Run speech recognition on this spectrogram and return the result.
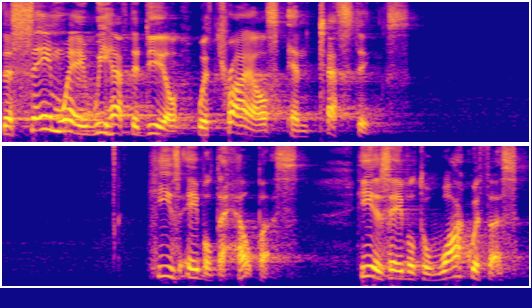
the same way we have to deal with trials and testings. He's able to help us. He is able to walk with us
